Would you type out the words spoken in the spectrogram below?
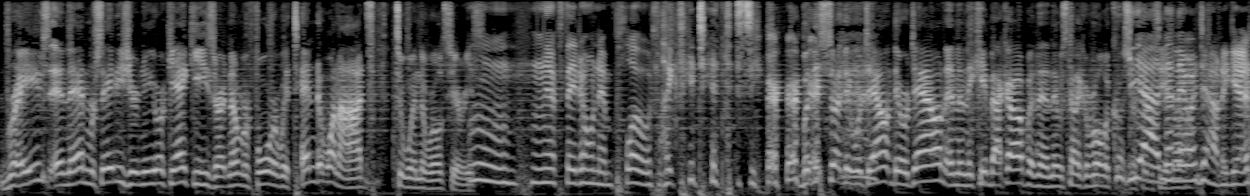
Braves, and then Mercedes. Your New York Yankees are at number four with 10 to one odds to win the World Series. if they don't implode like they did this year. But they start, they were down, they were down, and then they came back up, and then it was kind of like a roller coaster. yeah, the then they went down again.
